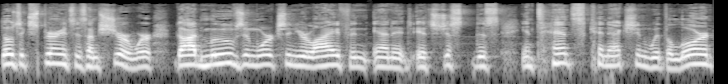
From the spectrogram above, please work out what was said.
those experiences, I'm sure, where God moves and works in your life and, and it, it's just this intense connection with the Lord.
